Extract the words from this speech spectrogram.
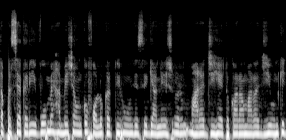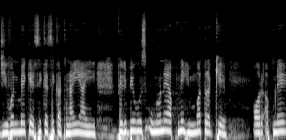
तपस्या करी, वो मैं हमेशा उनको फॉलो करती हूँ। जैसे ज्ञानेश्वर महाराज जी है तुकार महाराज जी, उनके जीवन में कैसी कैसी कठिनाई आई, फिर भी उस, उन्होंने अपनी हिम्मत रखे और अपने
